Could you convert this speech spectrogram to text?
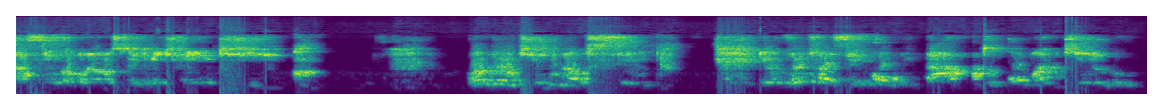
assim como não nos permite mentir. Quando eu digo não sei, eu vou fazer contato com aquilo,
